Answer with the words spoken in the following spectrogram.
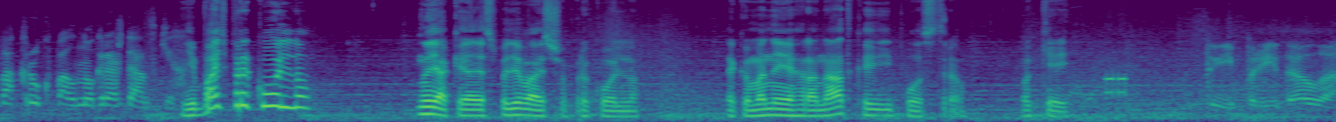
Вокруг полно гражданских. Єбать, прикольно. Ну як, я сподіваюся, що прикольно. Так, у мене є гранатка і постріл. Окей, Ты предала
